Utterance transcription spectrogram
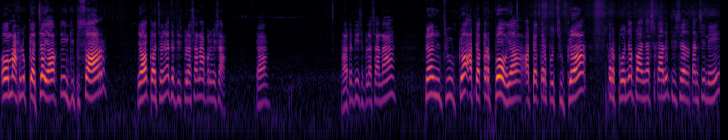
oh, makhluk gajah ya tinggi besar ya gajahnya ada di sebelah sana permisa ya. Ada di sebelah sana. Dan juga ada kerbau ya. Ada kerbau juga. Kerbonya banyak sekali di selatan sini.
